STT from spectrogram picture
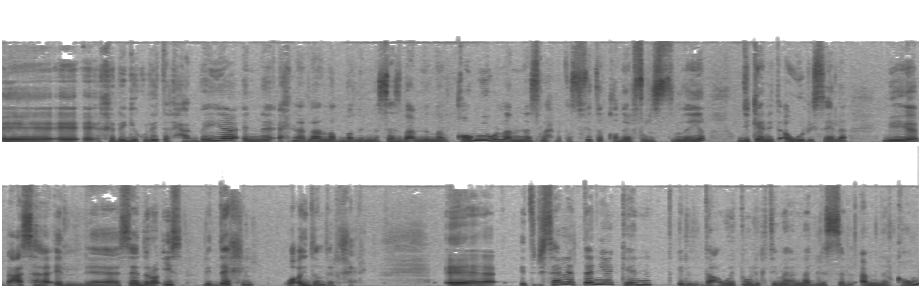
آه، خريجي كلية الحربية إن إحنا لا نقبل المساس بأمننا القومي ولن نسمح بتصفية القضية الفلسطينية. ودي كانت أول رسالة بعثها السيد الرئيس للداخل وأيضا للخارج. الرسالة الثانية كانت دعوته لاجتماع مجلس الأمن القومي.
